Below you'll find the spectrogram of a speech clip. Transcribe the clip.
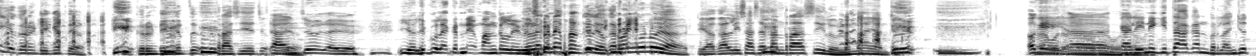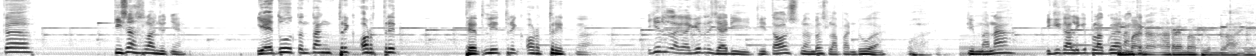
Iya kurang diinget ya. Kurang diinget tuh terasi ya cuk. Iya. Anjuk ya. Iya, lek lek kena mangkel iku. lek kena mangkel ya karena ngono ya. Diakali sasetan terasi lho lumayan. Oke, eh, kali ini kita akan berlanjut ke kisah selanjutnya. Yaitu tentang trick or treat. Deadly trick or treat. Nah, ini lagi-lagi terjadi di tahun 1982. Waduh. Di mana iki kali ini pelaku Di anak mana Arema belum lahir?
